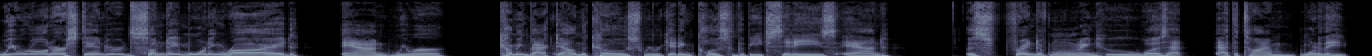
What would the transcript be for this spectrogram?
We were on our standard Sunday morning ride and we were coming back down the coast. We were getting close to the beach cities and this friend of mine who was at at the time one of the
